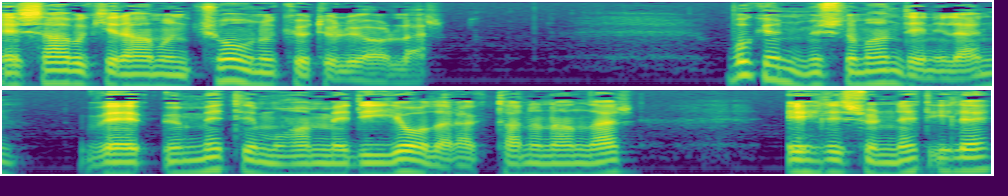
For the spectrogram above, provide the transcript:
Eshab-ı kiramın çoğunu kötülüyorlar. Bugün Müslüman denilen ve ümmeti Muhammediye olarak tanınanlar ehli sünnet ile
